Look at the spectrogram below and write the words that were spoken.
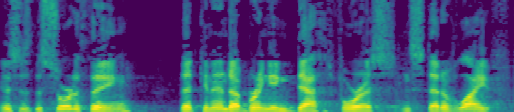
this is the sort of thing that can end up bringing death for us instead of life.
